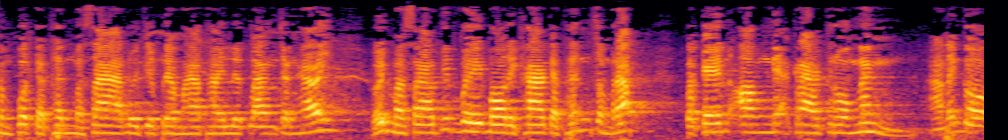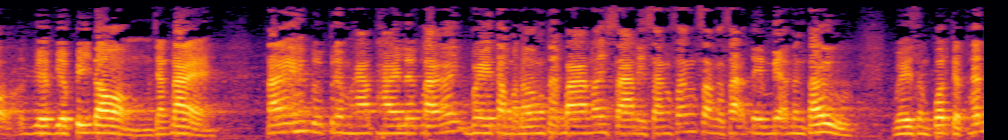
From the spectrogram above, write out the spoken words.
សម្ពុតកឋិនមាសាដូចជាព្រះមហាថៃលើកឡើងអញ្ចឹងហើយរួចមាសាទៀតវេបរិខាកឋិនសម្រាប់ប្រកេនអង្គអ្នកក្រាលគ្រងហ្នឹងអាហ្នឹងក៏វាវាពីរដងអញ្ចឹងដែរតែដោយព្រះមហាថៃលើកឡើងហើយវេតែម្ដងទៅបានហើយសានិសង្សង្សង្កសៈទេមៈហ្នឹងទៅ វេសម្ពុតកឋិន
